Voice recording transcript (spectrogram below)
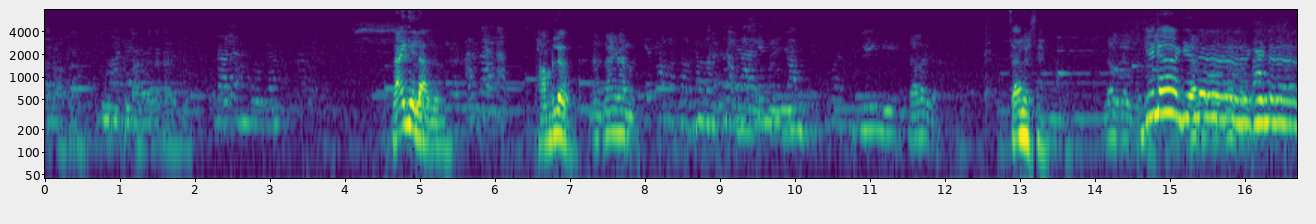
चला आता दूध उतू घालवायचा कार्यक्रम. नाही गेला अजून? थांबलं नाही. हे थांबले. चालू जाऊ. गेलं गेलं गेलं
